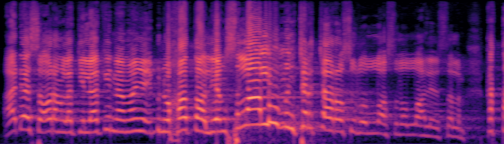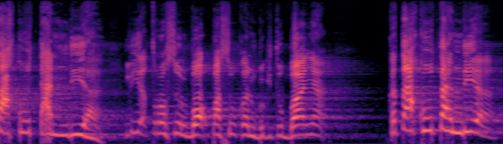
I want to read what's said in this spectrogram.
Ada seorang laki-laki namanya Ibnu Khattal yang selalu mencerca Rasulullah sallallahu alaihi wasallam. Ketakutan dia, lihat Rasul bawa pasukan begitu banyak. Ketakutan dia.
